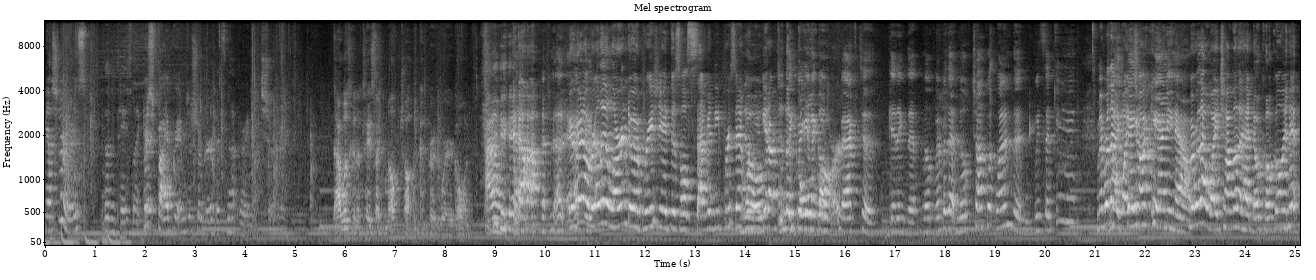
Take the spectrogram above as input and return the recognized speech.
Yes, there is. It doesn't taste like There's it. five grams of sugar. It's not very much sugar. That one's gonna taste like milk chocolate compared to where you're going. I don't. Yeah. I'm You're gonna happy. really learn to appreciate this whole 70% No, when you get up to the think we're gold go bar. back to getting the milk. Remember that milk chocolate one that we said, eh, Remember that my white chocolate? candy now. Remember that white chocolate that had no cocoa in it?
